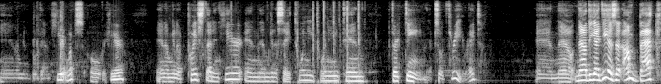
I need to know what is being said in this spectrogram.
And I'm going to go down here. Whoops. Over here. And I'm going to paste that in here. And I'm going to say 2020 10 13 episode 3 right and now now the idea is that I'm back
